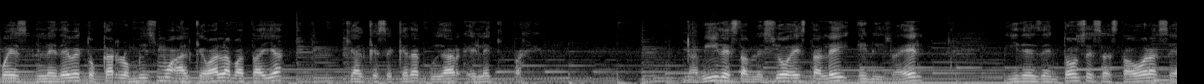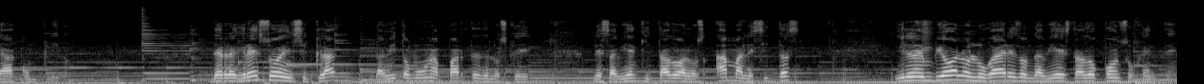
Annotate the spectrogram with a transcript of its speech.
pues le debe tocar lo mismo al que va a la batalla que al que se queda a cuidar el equipaje. David estableció esta ley en Israel y desde entonces hasta ahora se ha cumplido. De regreso en Ciclac, David tomó una parte de los que les habían quitado a los amalecitas y la envió a los lugares donde había estado con su gente,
